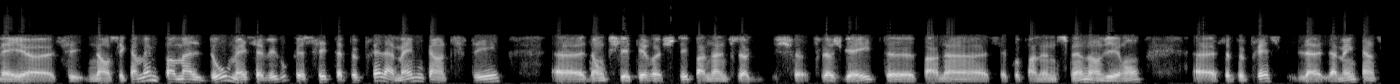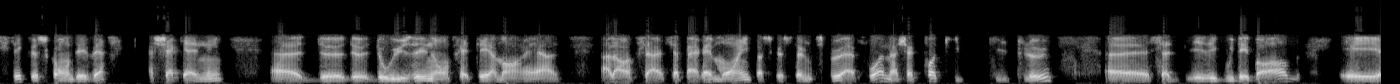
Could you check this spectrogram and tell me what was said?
mais euh, non, c'est quand même pas mal d'eau, mais savez-vous que c'est à peu près la même quantité euh, donc qui a été rejeté pendant le flushgate euh, pendant c'est quoi pendant une semaine environ. Euh, c'est à peu près la, même quantité que ce qu'on déverse à chaque année de d'eau usée non traitée à Montréal. Alors ça, ça paraît moins parce que c'est un petit peu à la fois, mais à chaque fois qu'il pleut, les égouts débordent et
